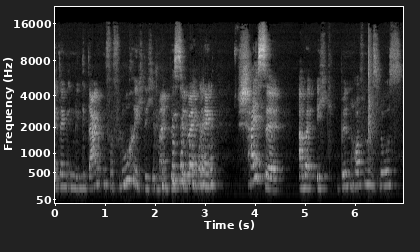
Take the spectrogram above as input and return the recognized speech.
ich denke, in den Gedanken verfluche ich dich immer ein bisschen, weil ich mir denke, scheiße, aber ich bin hoffnungslos,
